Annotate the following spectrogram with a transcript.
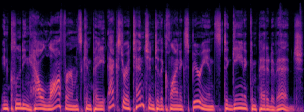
including how law firms can pay extra attention to the client experience to gain a competitive edge.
